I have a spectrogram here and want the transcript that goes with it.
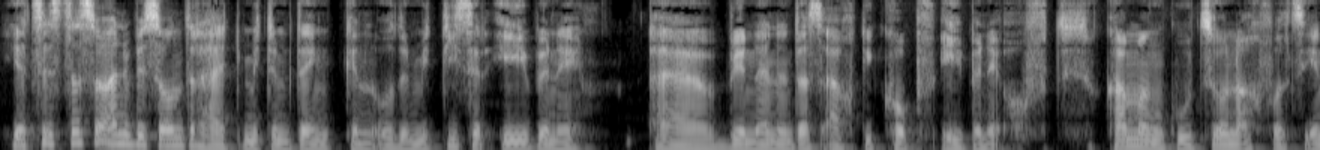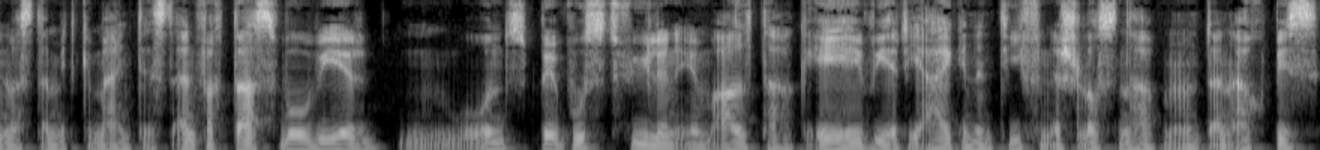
Jetzt ist das so eine Besonderheit mit dem Denken oder mit dieser Ebene, äh, wir nennen das auch die Kopfebene oft. Kann man gut so nachvollziehen, was damit gemeint ist. Einfach das, wo wir uns bewusst fühlen im Alltag, ehe wir die eigenen Tiefen erschlossen haben und dann auch bis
